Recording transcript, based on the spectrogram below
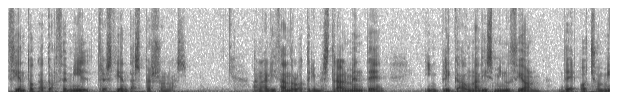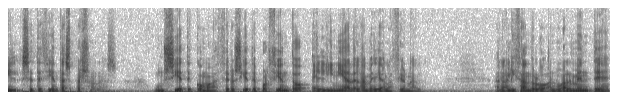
114.300 personas. Analizándolo trimestralmente, implica una disminución de 8.700 personas, un 7,07% en línea de la media nacional. Analizándolo anualmente,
